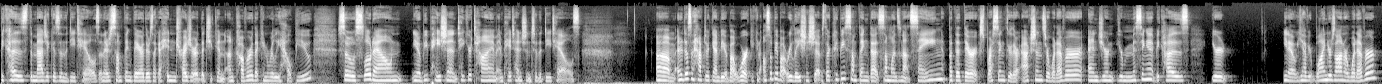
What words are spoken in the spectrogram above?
because the magic is in the details and there's something there. There's like a hidden treasure that you can uncover that can really help you. So slow down, you know, be patient, take your time and pay attention to the details. Um, and it doesn't have to again be about work. It can also be about relationships. There could be something that someone's not saying, but that they're expressing through their actions or whatever, and you're you're missing it because you're, you know, you have your blinders on or whatever.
